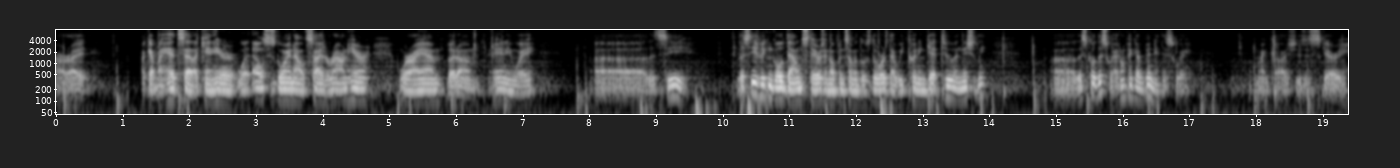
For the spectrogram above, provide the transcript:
Alright. I got my headset. I can't hear what else is going outside around here where I am. But, um, anyway. Uh, let's see. Let's see if we can go downstairs and open some of those doors that we couldn't get to initially. Uh, let's go this way. I don't think I've been in this way. Oh my gosh, this is scary.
